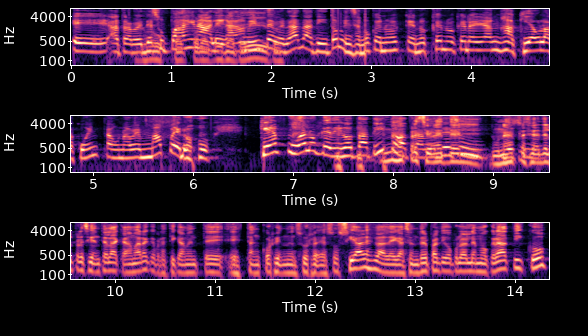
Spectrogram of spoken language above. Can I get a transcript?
eh, a través de su página, alegadamente, ¿verdad, Tatito? Pensemos que no, que no, que no que le hayan hackeado la cuenta una vez más, pero ¿Qué fue lo que dijo Tatito? Unas expresiones, del, unas expresiones del presidente de la Cámara que prácticamente están corriendo en sus redes sociales. La delegación del Partido Popular Democrático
